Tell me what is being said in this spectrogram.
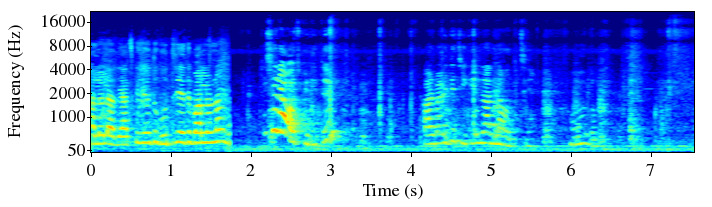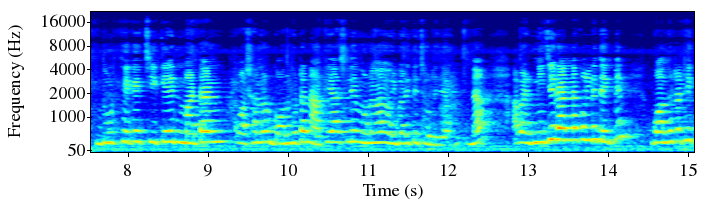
ভালো লাগে। আজকে যেহেতু ঘুরতে যেতে পারল না। কিসের আওয়াজ পেলি তুই? কার বাড়িতে চিকেন রান্না হচ্ছে? দূর থেকে চিকেন মাটন কষানোর গন্ধটা নাকে আসলে মনে হয় ওই বাড়িতে চলে যায় না? আবার নিজে রান্না করলে দেখবেন গন্ধটা ঠিক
